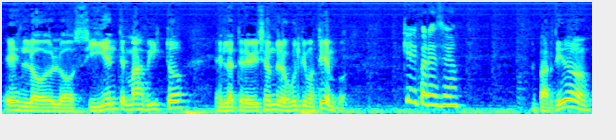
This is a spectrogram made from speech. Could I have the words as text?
es lo, lo siguiente más visto en la televisión de los últimos tiempos. ¿Qué le pareció? ¿El partido?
